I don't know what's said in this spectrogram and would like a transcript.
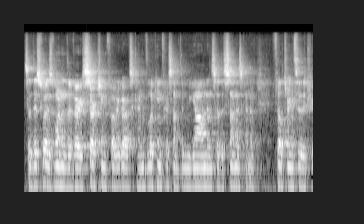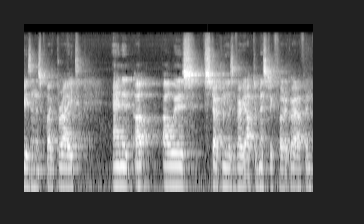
So this was one of the very searching photographs, kind of looking for something beyond, and so the sun is kind of filtering through the trees and is quite bright. And it always struck me as a very optimistic photograph and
